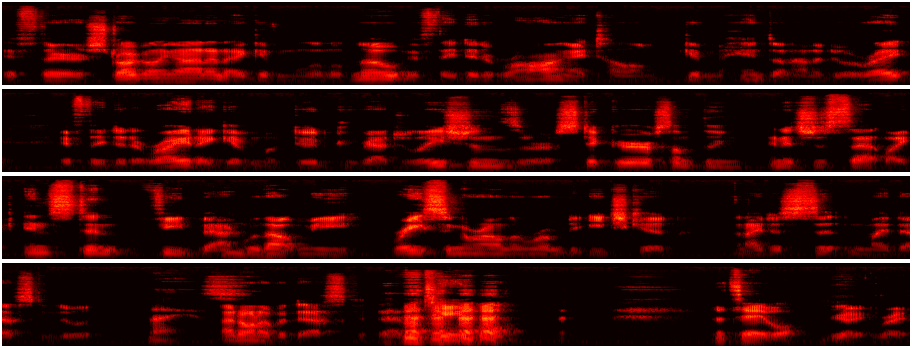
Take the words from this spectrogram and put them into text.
If they're struggling on it, I give them a little note. If they did it wrong, I tell them, give them a hint on how to do it right. If they did it right, I give them a good congratulations or a sticker or something. And it's just that like instant feedback Mhm. without me racing around the room to each kid. And I just sit in my desk and do it. Nice. I don't have a desk. I have a table. the table. right, right.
